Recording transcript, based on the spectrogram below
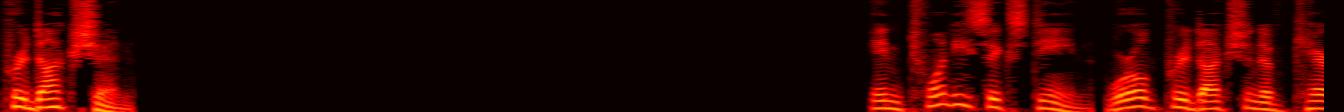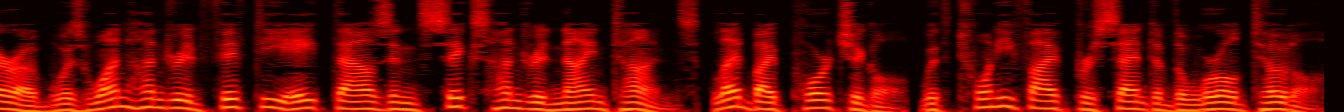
Production In 2016, world production of carob was 158,609 tons, led by Portugal, with 25% of the world total.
